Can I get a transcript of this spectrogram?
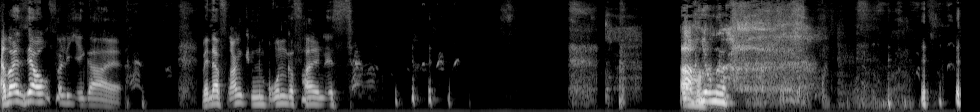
Aber ist ja auch völlig egal. Wenn der Frank in den Brunnen gefallen ist. Ach, Ah. Junge.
